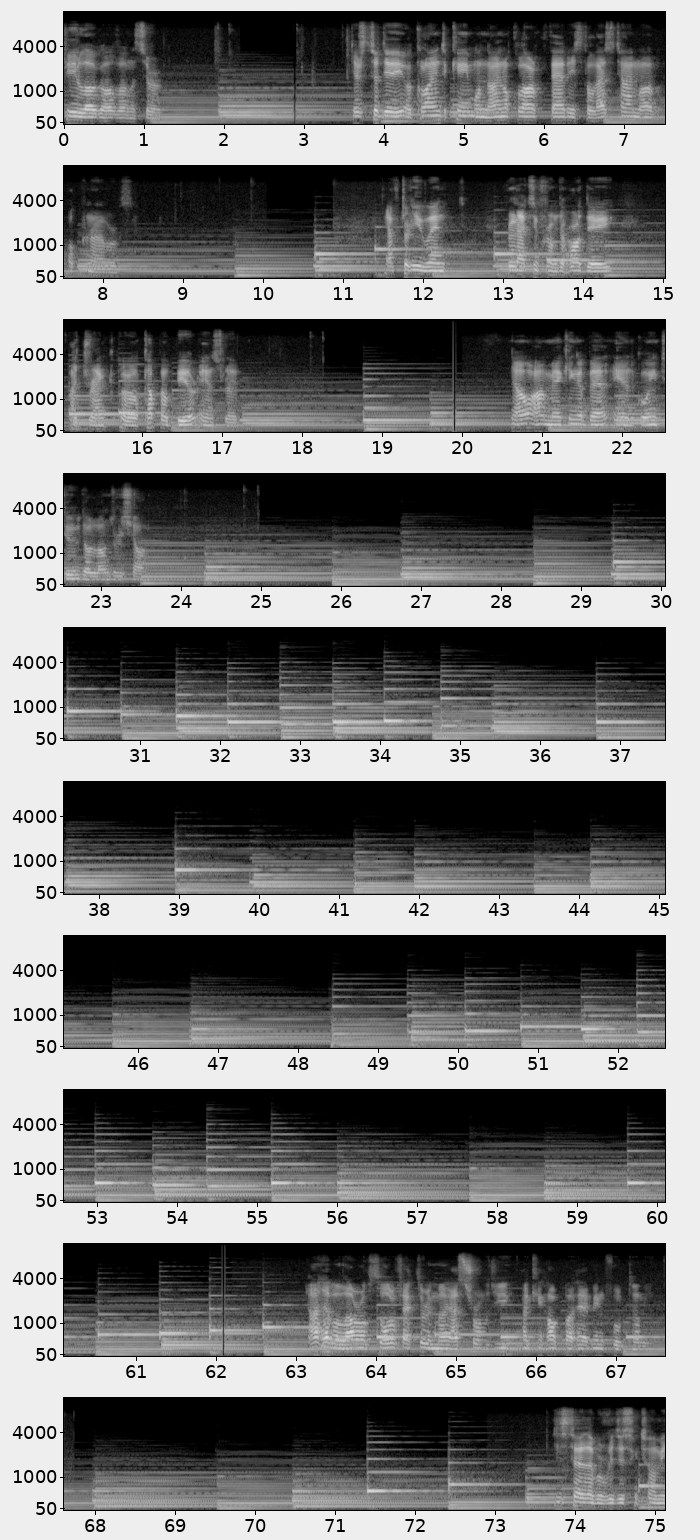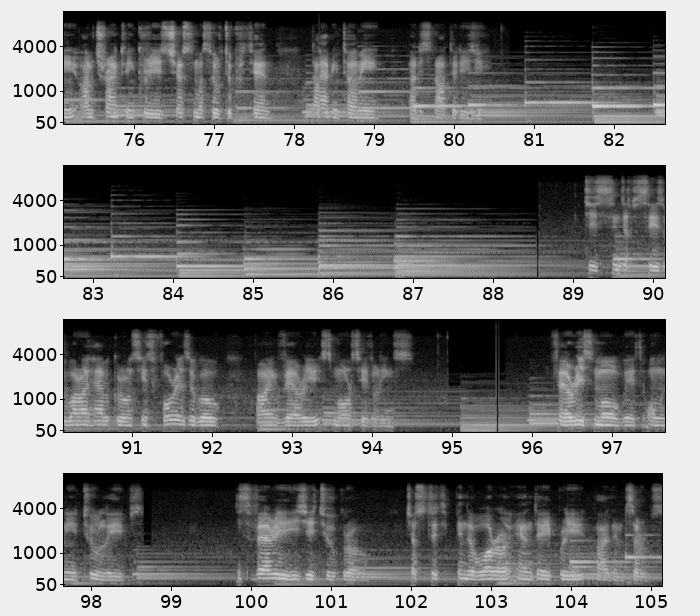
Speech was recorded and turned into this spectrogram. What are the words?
Vlog of um, a Master. Yesterday a client came on 9 o'clock, that is the last time of open hours. After he went relaxing from the hard day, I drank a cup of beer and slept. Now I'm making a bed and going to the laundry shop. Have a lot of solar factor in my astrology. I can help by having full tummy. Instead of reducing tummy, I'm trying to increase chest muscle to pretend not having tummy, but it's not that easy. This synthesis is what I have grown since 4 years ago buying very small seedlings. Very small with only two leaves. It's very easy to grow. Just dip in the water and they breathe by themselves.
